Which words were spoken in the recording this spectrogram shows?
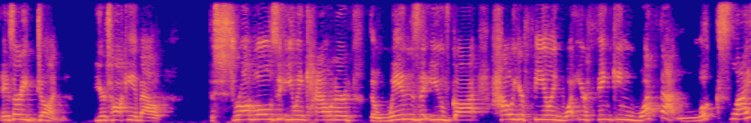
It's already done. You're talking about the struggles that you encountered, the wins that you've got, how you're feeling, what you're thinking, what that looks like.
